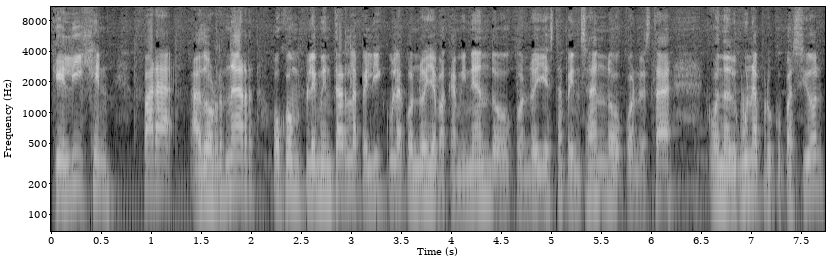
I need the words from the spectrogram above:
que eligen para adornar o complementar la película cuando ella va caminando o cuando ella está pensando o cuando está con alguna preocupación.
